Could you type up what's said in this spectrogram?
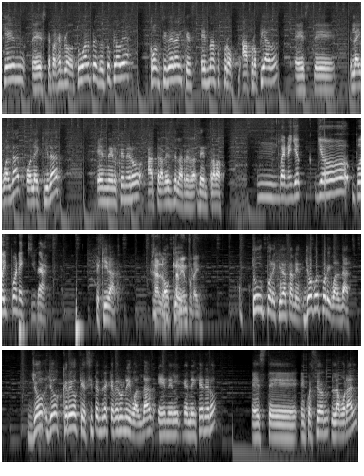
¿Quién, este, por ejemplo, tú, Alfred, o tú, Claudia, consideran que es, más apro- apropiado este, la igualdad o la equidad en el género a través del trabajo. Mm, bueno, yo, yo voy por equidad. Equidad. Jalo, Ok. también por ahí. Tú por equidad también. Yo voy por igualdad. Yo, yo creo que sí tendría que haber una igualdad en el, en el género, este, en cuestión laboral,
